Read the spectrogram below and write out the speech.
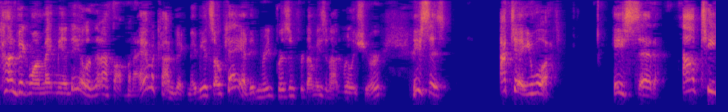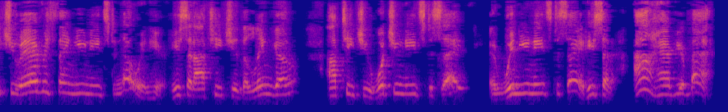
Convict want to make me a deal. And then I thought, But I am a convict. Maybe it's okay. I didn't read Prison for Dummies. I'm not really sure. He says, I tell you what. He said, I'll teach you everything you needs to know in here. He said, I'll teach you the lingo. I'll teach you what you needs to say and when you needs to say it. He said, I'll have your back.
